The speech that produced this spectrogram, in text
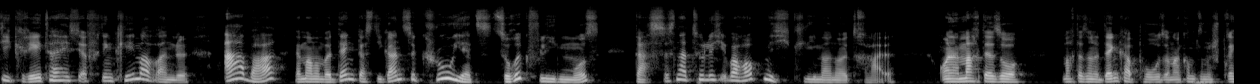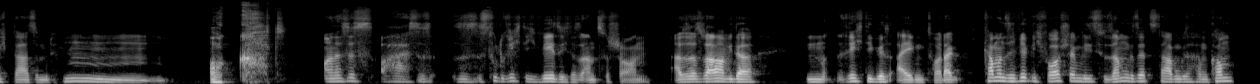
die Greta ist ja für den Klimawandel. Aber, wenn man mal bedenkt, dass die ganze Crew jetzt zurückfliegen muss, das ist natürlich überhaupt nicht klimaneutral. Und dann macht er so, macht er so eine Denkerpose und dann kommt so eine Sprechblase mit, hm. Oh Gott. Und es ist, oh, es ist, es tut richtig weh, sich das anzuschauen. Also das war mal wieder ein richtiges Eigentor. Da kann man sich wirklich vorstellen, wie sie sich zusammengesetzt haben, gesagt haben, komm,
